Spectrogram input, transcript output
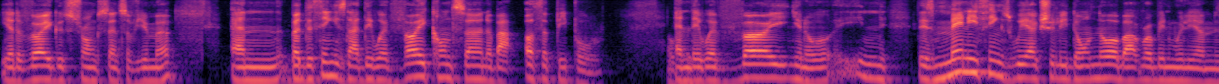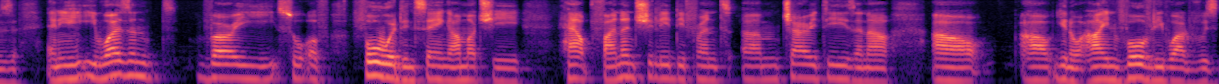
He had a very good, strong sense of humor. And but the thing is that they were very concerned about other people. And okay. they were very, you know, in there's many things we actually don't know about Robin Williams. And he, he wasn't very sort of forward in saying how much he helped financially different um, charities and how how how you know how involved he was with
